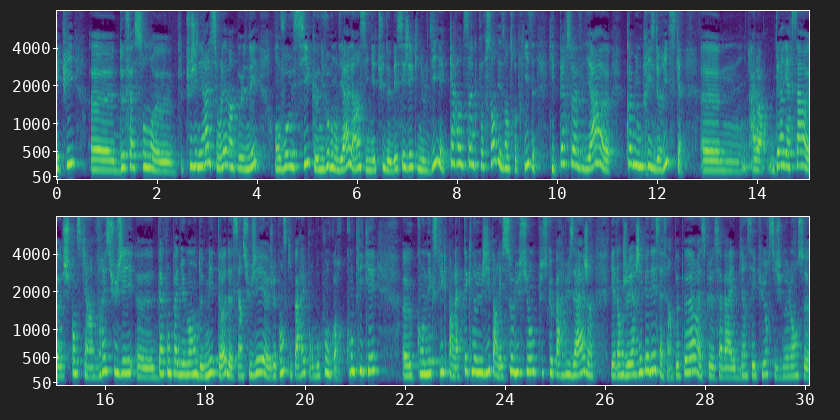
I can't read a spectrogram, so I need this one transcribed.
Et puis, euh, de façon euh, plus générale, si on lève un peu le nez, on voit aussi qu'au niveau mondial, hein, c'est une étude BCG qui nous le dit, il y a 45% des entreprises qui perçoivent l'IA euh, comme une prise de risque. alors derrière ça, je pense qu'il y a un vrai sujet d'accompagnement, de méthode. C'est un sujet, je pense, qui paraît pour beaucoup encore compliqué euh, qu'on explique par la technologie, par les solutions, plus que par l'usage. Il y a l'enjeu RGPD, ça fait un peu peur. Est-ce que ça va être bien sécure si je me lance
